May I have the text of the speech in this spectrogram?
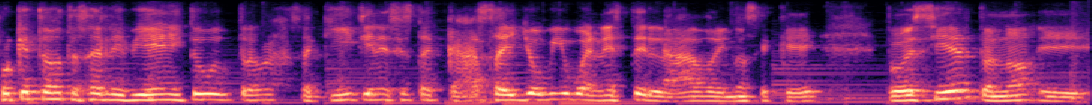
¿Por qué todo te sale bien y tú trabajas aquí, tienes esta casa y yo vivo en este lado y no sé qué? Pero es cierto, ¿no? Y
